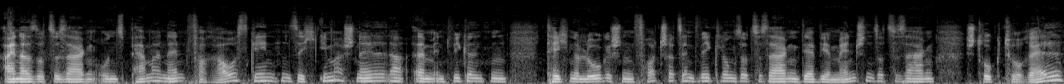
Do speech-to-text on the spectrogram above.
Einer sozusagen uns permanent vorausgehenden, sich immer schneller ähm, entwickelnden technologischen Fortschrittsentwicklung sozusagen, der wir Menschen sozusagen strukturell,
